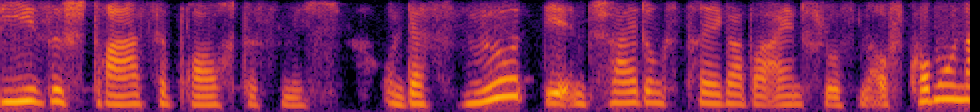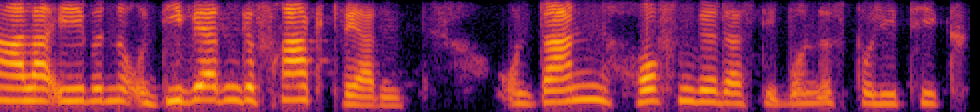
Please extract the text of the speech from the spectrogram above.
diese Straße braucht es nicht. Und das wird die Entscheidungsträger beeinflussen auf kommunaler Ebene und die werden gefragt werden. Und dann hoffen wir, dass die Bundespolitik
